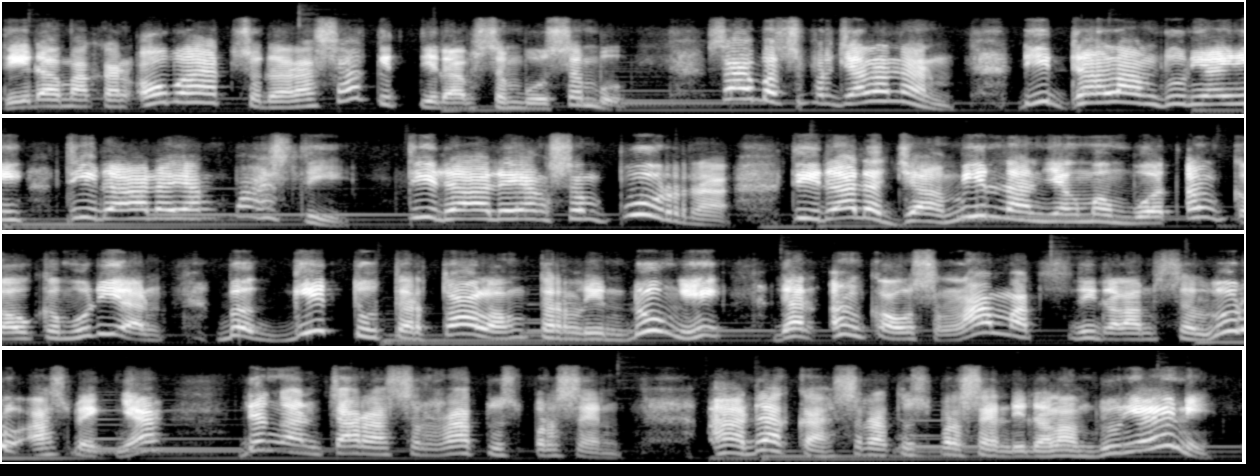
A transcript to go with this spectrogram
Tidak makan obat, saudara sakit tidak sembuh-sembuh. Sahabat seperjalanan, di dalam dunia ini tidak ada yang pasti. Tidak ada yang sempurna, tidak ada jaminan yang membuat engkau kemudian begitu tertolong, terlindungi, dan engkau selamat di dalam seluruh aspeknya dengan cara 100%. Adakah 100% di dalam dunia ini?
